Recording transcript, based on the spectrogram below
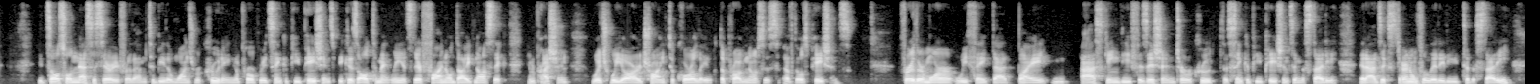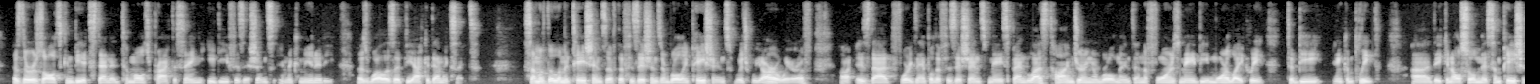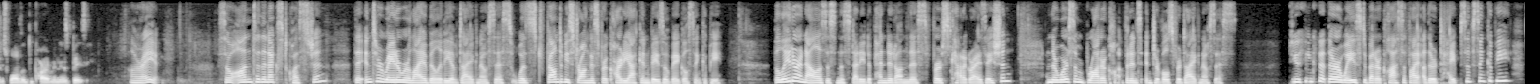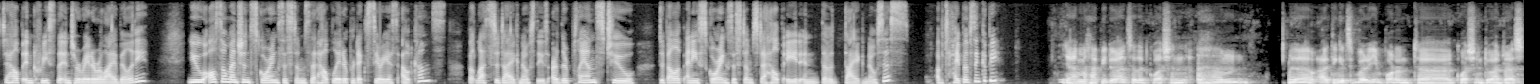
It's also necessary for them to be the ones recruiting appropriate syncope patients because ultimately it's their final diagnostic impression, which we are trying to correlate with the prognosis of those patients. Furthermore, we think that by asking the physician to recruit the syncope patients in the study, it adds external validity to the study as the results can be extended to most practicing ED physicians in the community, as well as at the academic sites. Some of the limitations of the physicians enrolling patients, which we are aware of, uh, is that, for example, the physicians may spend less time during enrollment and the forms may be more likely to be incomplete. Uh, they can also miss some patients while the department is busy. All right. So, on to the next question. The inter-rater reliability of diagnosis was found to be strongest for cardiac and vasovagal syncope. The later analysis in the study depended on this first categorization, and there were some broader confidence intervals for diagnosis. Do you think that there are ways to better classify other types of syncope to help increase the inter-rater reliability? You also mentioned scoring systems that help later predict serious outcomes, but less to diagnose these. Are there plans to develop any scoring systems to help aid in the diagnosis of type of syncope? Yeah, I'm happy to answer that question. Um, Uh, I think it's a very important uh, question to address.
